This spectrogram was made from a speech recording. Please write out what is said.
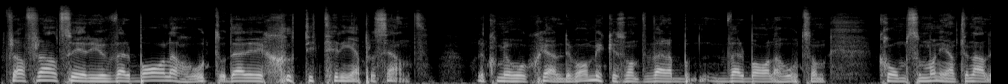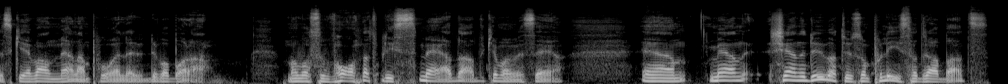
Framförallt så är det ju verbala hot och där är det 73 procent. Det kommer jag ihåg själv. Det var mycket sånt verb verbala hot som kom som man egentligen aldrig skrev anmälan på eller det var bara man var så van att bli smädad kan man väl säga. Ehm, men känner du att du som polis har drabbats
